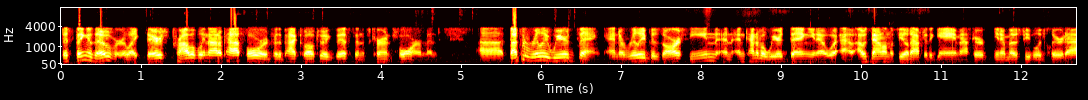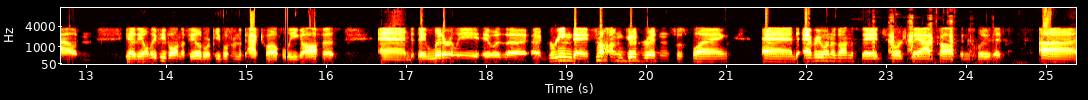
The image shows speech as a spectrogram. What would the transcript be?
this thing is over. Like there's probably not a path forward for the Pac-12 to exist in its current form, and uh, that's a really weird thing and a really bizarre scene and, and kind of a weird thing. You know, I, I was down on the field after the game after you know most people had cleared out, and you know the only people on the field were people from the Pac-12 league office and they literally it was a, a Green Day song, "Good Riddance" was playing, and everyone was on the stage, George Kliavkoff included. Uh,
